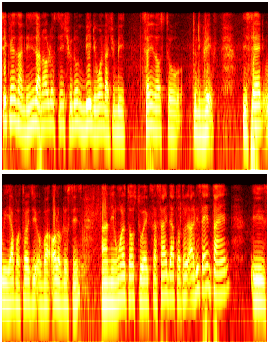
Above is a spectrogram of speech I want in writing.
sickness and disease and all those things shouldn't be the one that should be sending us to, to the grave. He said we have authority over all of those things, and he wanted us to exercise that authority. At the same time, he's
